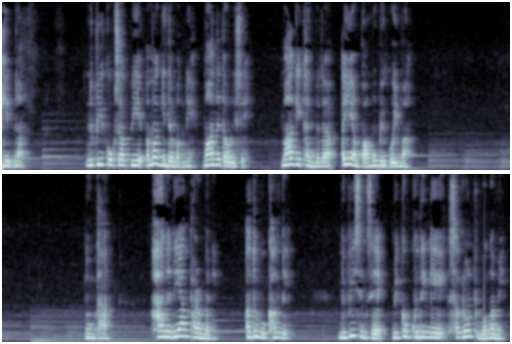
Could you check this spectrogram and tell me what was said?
git na nupi koksak pi ama gi damak ni ma na tawrise ma khăn khan bada ai am pa mu bi koi ma nungtha hana di am pharmani adu bu khangde nupi singse mikup khudingi saglon pubangami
